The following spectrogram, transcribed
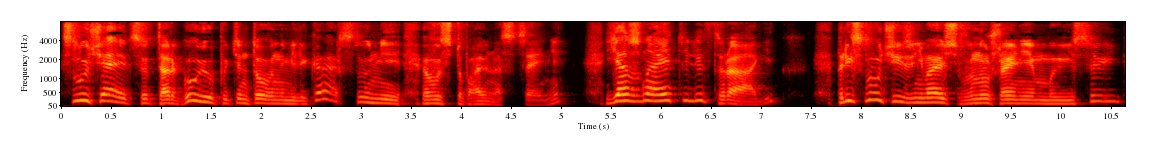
Случается, торгую патентованными лекарствами, выступаю на сцене. Я, знаете ли, трагик. При случае занимаюсь внушением мыслей,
